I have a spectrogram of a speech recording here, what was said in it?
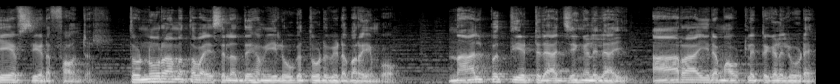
K F സിയുടെ ഫൗണ്ടർ തൊണ്ണൂറാമത്തെ വയസ്സിൽ അദ്ദേഹം ഈ ലോകത്തോട് വിട പറയുമ്പോൾ നാൽപ്പത്തിയെട്ട് രാജ്യങ്ങളിലായി ആറായിരം ഔട്ട്ലെറ്റുകളിലൂടെ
